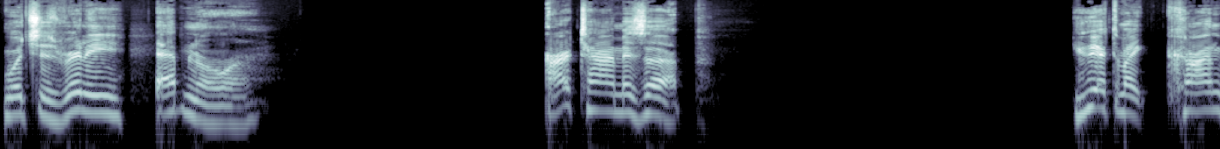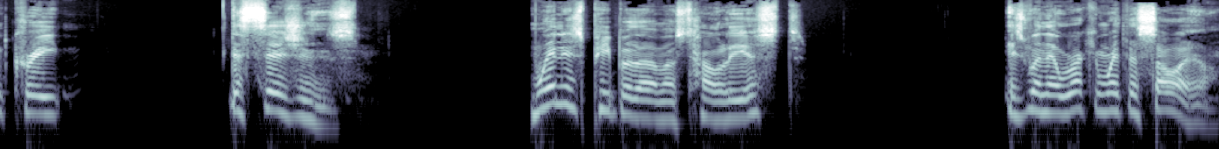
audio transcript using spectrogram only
which is really abnormal. Our time is up. You have to make concrete decisions. When is people the most holiest? Is when they're working with the soil.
